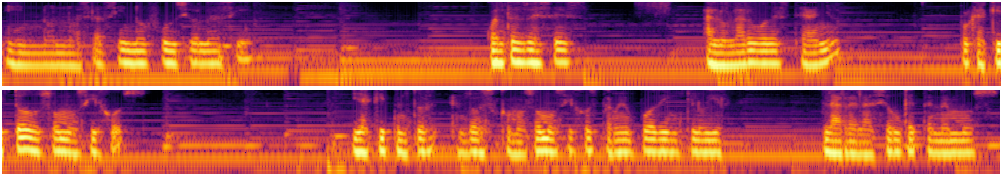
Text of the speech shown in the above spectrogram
y, no, no es así, no funciona así. ¿Cuántas veces a lo largo de este año? Porque aquí todos somos hijos. Y aquí entonces, entonces como somos hijos también puede incluir la relación que tenemos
